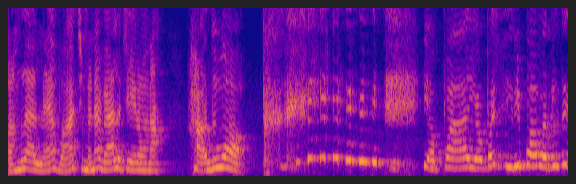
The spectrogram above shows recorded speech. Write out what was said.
பங்களால வாட்ச்மேனா வேலை செய்யறவனா. அதுவும் எப்பா எப்ப சிரிப்பா வருது.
